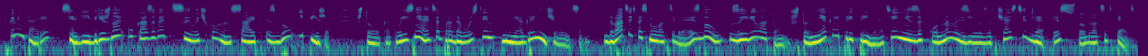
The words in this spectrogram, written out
В комментариях Сергей Бережной указывает ссылочку на сайт СБУ и пишет, что, как выясняется, продовольствием не ограничиваются. 28 октября СБУ заявила о том, что некое предприятие незаконно возило запчасти для С-125.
